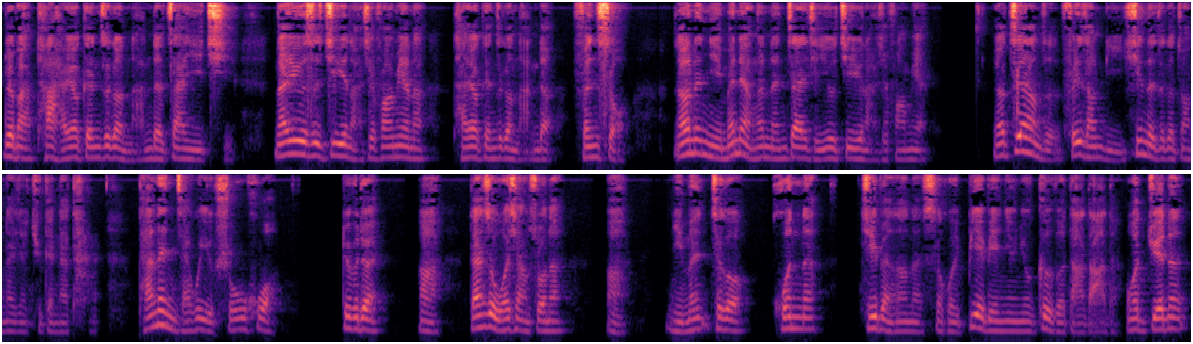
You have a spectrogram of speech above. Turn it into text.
对吧？他还要跟这个男的在一起，那又是基于哪些方面呢？他要跟这个男的分手，然后呢，你们两个人在一起又基于哪些方面？要这样子非常理性的这个状态下去跟他谈，谈了你才会有收获。对不对啊？但是我想说呢，啊，你们这个婚呢，基本上呢是会别别扭扭、疙疙瘩瘩的。我觉得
